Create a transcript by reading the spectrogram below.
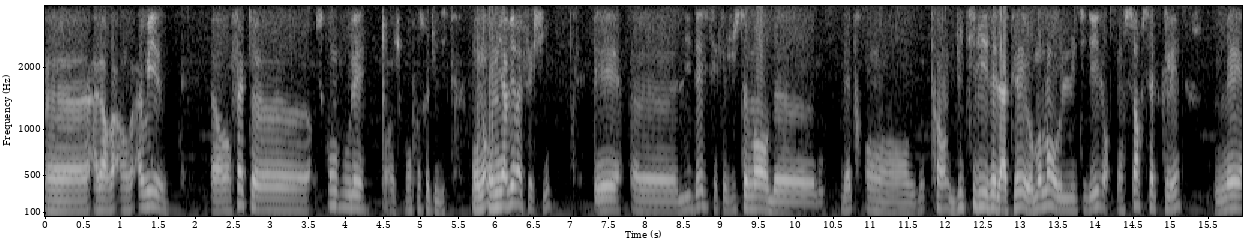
euh, Alors, ah oui. En fait, euh, ce qu'on voulait, je comprends ce que tu dis. On, on y avait réfléchi et l'idée c'était justement d'utiliser la clé et au moment où on l'utilise, on sort cette clé mais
